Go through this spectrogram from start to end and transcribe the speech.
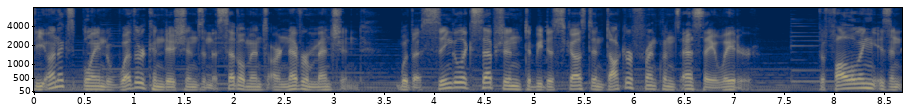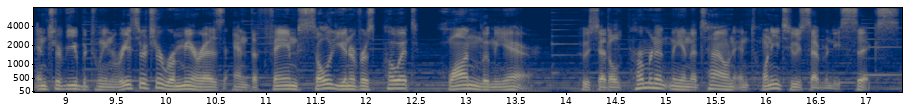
The unexplained weather conditions in the settlement are never mentioned, with a single exception to be discussed in Dr. Franklin's essay later. The following is an interview between researcher Ramirez and the famed Sol Universe poet Juan Lumiere, who settled permanently in the town in 2276.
